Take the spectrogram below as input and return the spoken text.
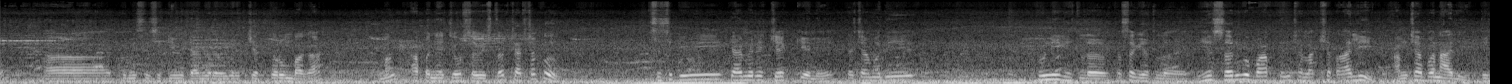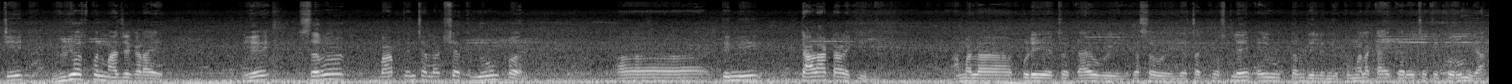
तुम्ही सी सी टी व्ही कॅमेरे वगैरे चेक करून बघा. मग आपण याच्यावर सविस्तर चर्चा करू. सी सी टी व्ही कॅमेरे चेक केले त्याच्यामध्ये कुणी घेतलं कसं घेतलं हे सर्व बाब त्यांच्या लक्षात आली आमच्या पण आली. त्याचे व्हिडिओज पण माझ्याकडे आहेत. हे सर्व बाब त्यांच्या लक्षात येऊन पण त्यांनी टाळाटाळ केली. आम्हाला पुढे याचं काय होईल कसं होईल याचं कसलंही काही उत्तर दिले नाही. तुम्हाला काय करायचं ते करून घ्या.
